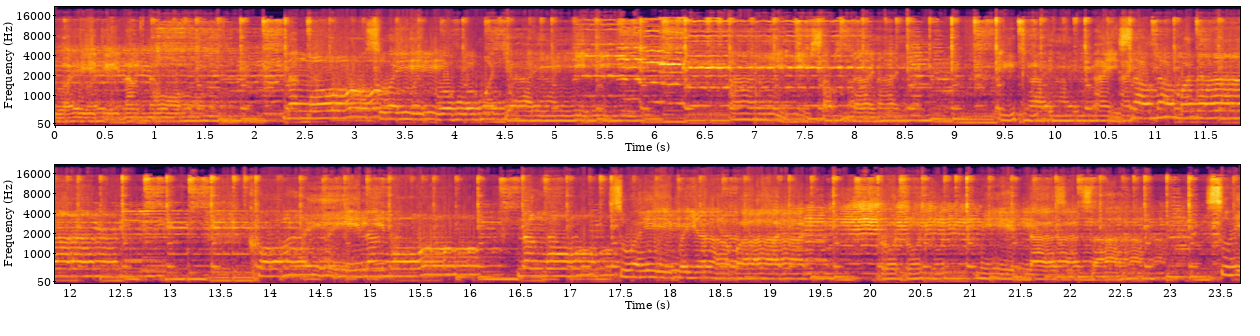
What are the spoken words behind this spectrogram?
วสวยที่นางโมนางโมสวยกว่าหัวใจไอ้ซ้ำนายอีไทยไอ้ซ้ำมานานขอให้นางโมนางโมสวยพยาบาลรถรถเมตตาสงสารสวย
